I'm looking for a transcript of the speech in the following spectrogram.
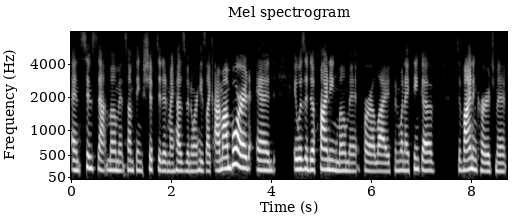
And since that moment, something shifted in my husband where he's like, "I'm on board," and it was a defining moment for our life. And when I think of divine encouragement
